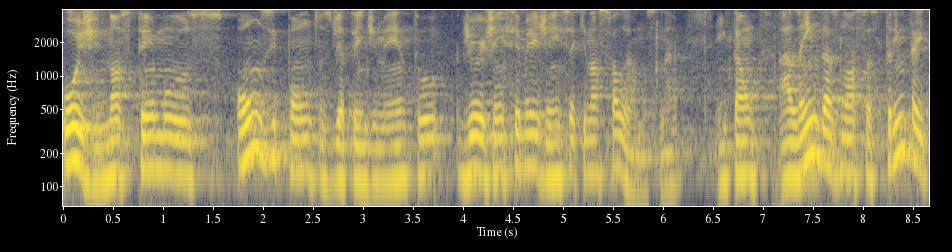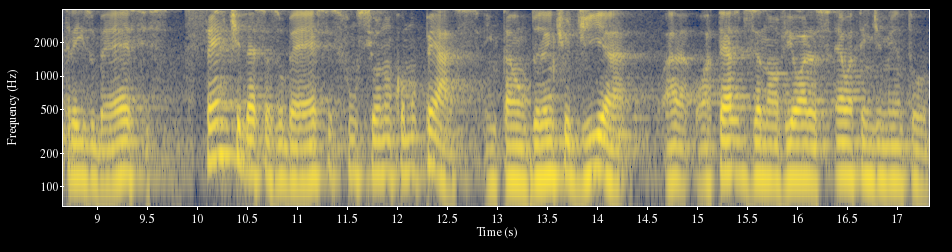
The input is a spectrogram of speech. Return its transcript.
Hoje nós temos 11 pontos de atendimento de urgência e emergência que nós falamos, né? Então, além das nossas 33 UBSs, sete dessas UBSs funcionam como PAs. Então, durante o dia até às 19 horas é o atendimento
